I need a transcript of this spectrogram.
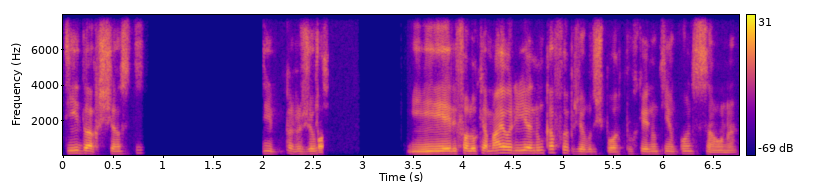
tido a chance de ir para o jogo e ele falou que a maioria nunca foi para o jogo de esporte porque não tinha condição, né?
